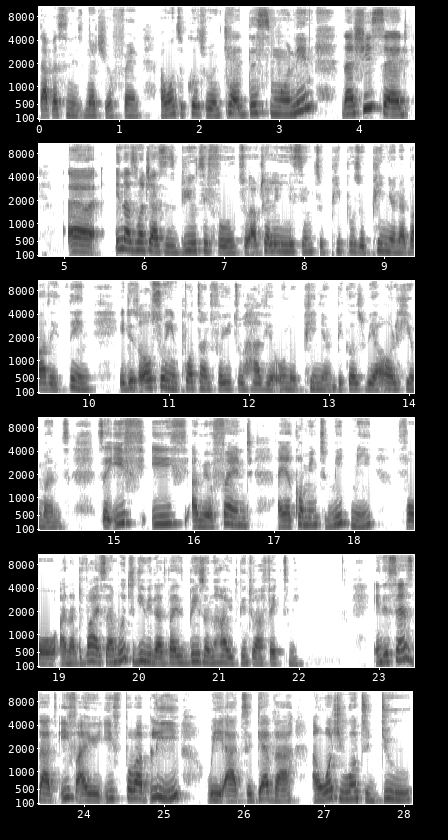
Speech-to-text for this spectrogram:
that person is not your friend. I want to quote Ron Ronke this morning. Now she said, uh, in as much as it's beautiful to actually listen to people's opinion about a thing, it is also important for you to have your own opinion because we are all humans. So if if I'm your friend and you're coming to meet me for an advice, I'm going to give you the advice based on how it's going to affect me. In the sense that if I if probably we are together and what you want to do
